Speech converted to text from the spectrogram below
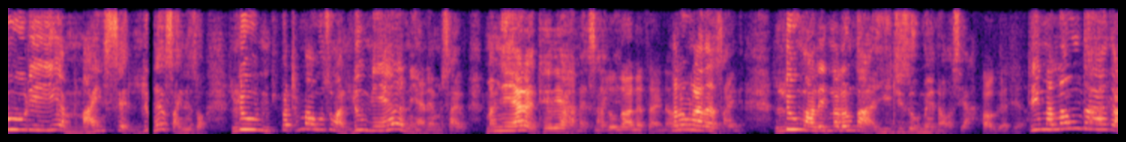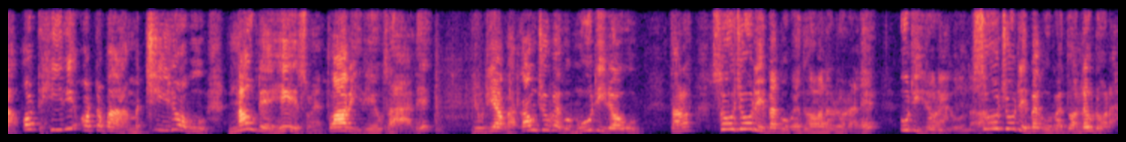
ူတွေရဲ့ mindset လူနဲ့ဆိုင်နေဆိုလူပထမဦးဆုံးကလူမြင်ရတဲ့နေရာနဲ့မဆိုင်ဘူးမမြင်ရတဲ့ထဲထဲဟာနဲ့ဆိုင်နှလုံးသားနဲ့ဆိုင်တာနှလုံးသားနဲ့ဆိုင်တယ်လူမှလေနှလုံးသားအရေးကြီးဆုံးပဲနော်ဆရာဟုတ်ကဲ့ဆရာဒီနှလုံးသားကအော်ဟီရီအော်တပါမကြည်တော့ဘူးနောက်တယ်ဟေးဆိုရင်သွားပြီဒီဥစ္စာကလေလူတစ်ယောက်ကကောင်းချိုးဘက်ကိုမူးတီတော့ဘူးဒါတော့စိုးချိုးတွေဘက်ကိုပဲသူကမလုပ်တော့တာလေဥတီတော့တာစိုးချိုးတွေဘက်ကိုပဲသူကလှုပ်တော့တာ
